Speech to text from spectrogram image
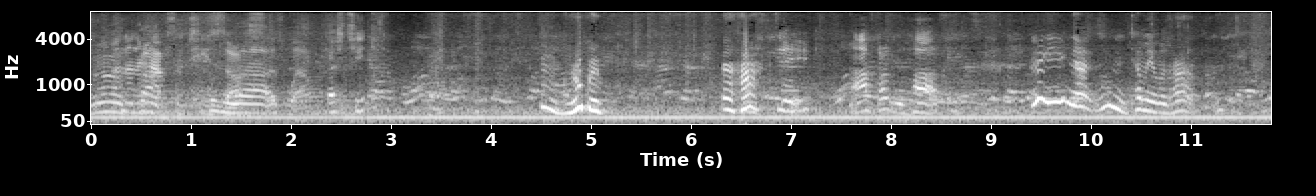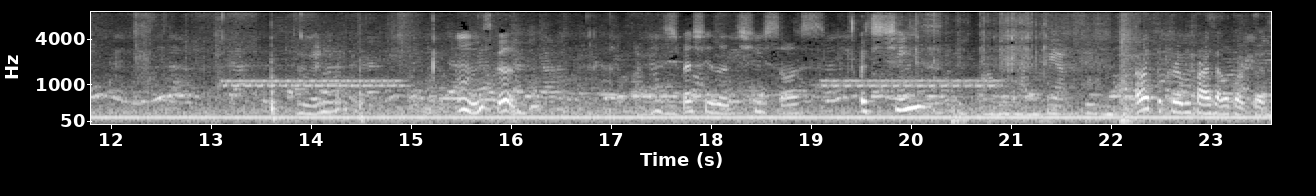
And then they have some cheese sauce as well. That's cheap. Groupie. Uh-huh. I thought you hot. You not you didn't tell me it was hot. Mm, it's good. Especially the cheese sauce. It's cheese. I like the curly fries that look like this.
